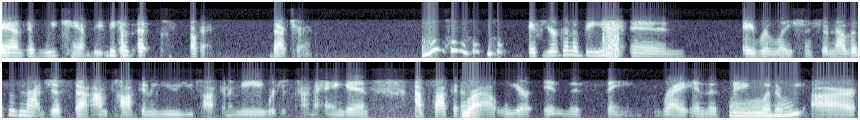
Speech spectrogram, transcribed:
and if we can't be, because, uh, okay, backtrack. If you're going to be in a relationship, now this is not just that I'm talking to you, you talking to me, we're just kind of hanging. I'm talking Right. about we are in this thing, right? In this thing, whether Mhm. we are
